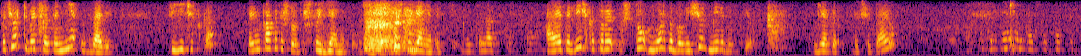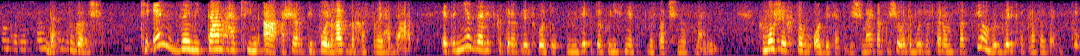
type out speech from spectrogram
подчеркивает, что это не зависть физическая, Поэтому как это что-то, что я не получил, что я не достиг. А это вещь, которая, что можно было еще в мире достичь. Я это прочитаю. Да, Сугариша. Киэн замитам хакина ашер типоль раз бахасрей хадат. Это не зависть, которая происходит у людей, у которых у них нет достаточно знаний к Моше Ихтов от 10 Бишмай, как еще это будет во втором сорте? он будет говорить как раз о зависти.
